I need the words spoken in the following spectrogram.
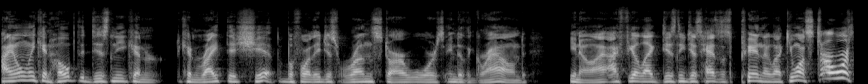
I only can hope that Disney can can right this ship before they just run Star Wars into the ground. You know, I, I feel like Disney just has this pin. They're like, "You want Star Wars?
